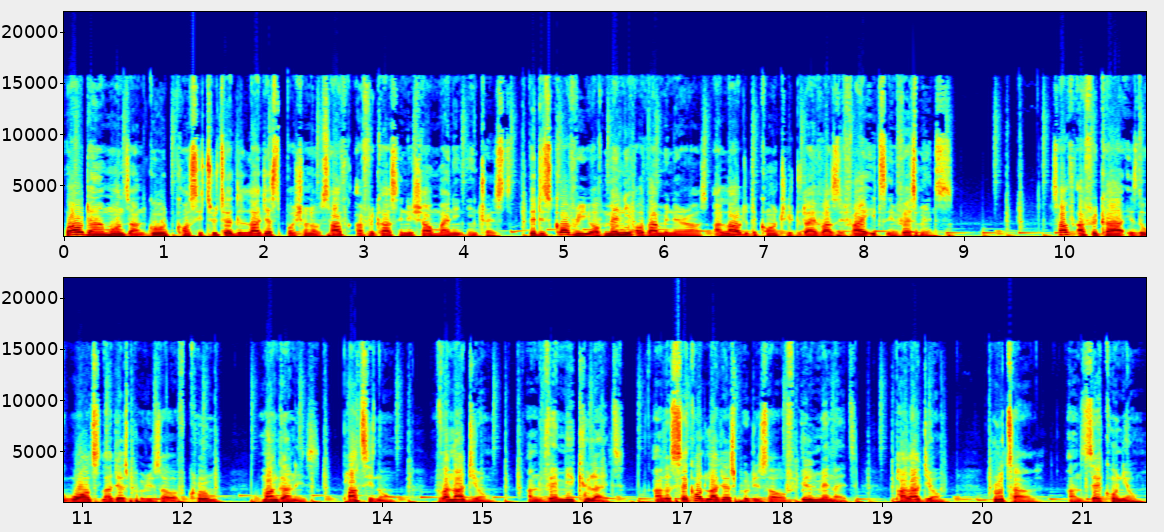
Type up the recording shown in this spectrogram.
While diamonds and gold constituted the largest portion of South Africa's initial mining interest, the discovery of many other minerals allowed the country to diversify its investments. South Africa is the world's largest producer of chrome, manganese, platinum, vanadium, and vermiculite, and the second largest producer of ilmenite, palladium, rutile, and zirconium.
